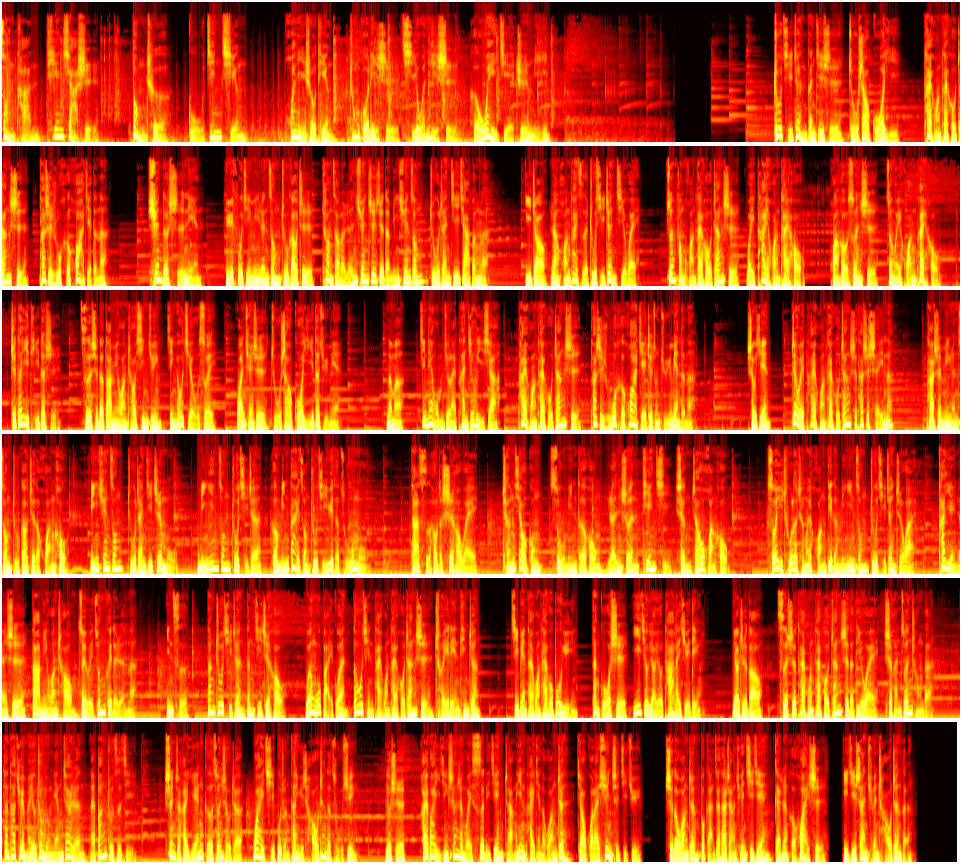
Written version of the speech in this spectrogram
纵谈天下事，洞彻古今情。欢迎收听《中国历史奇闻异事和未解之谜》。朱祁镇登基时，主少国疑，太皇太后张氏他是如何化解的呢？宣德十年，与父亲明仁宗朱高炽创造了仁宣之治的明宣宗朱瞻基驾崩了，遗诏让皇太子朱祁镇继位，尊奉皇太后张氏为太皇太后，皇后孙氏尊为皇太后。值得一提的是，此时的大明王朝新君仅有九岁，完全是主少国疑的局面。那么，今天我们就来探究一下太皇太后张氏她是如何化解这种局面的呢？首先，这位太皇太后张氏她是谁呢？她是明仁宗朱高炽的皇后，明宣宗朱瞻基之母，明英宗朱祁镇和明代宗朱祁钰的祖母。她死后的谥号为承孝公肃明德弘仁顺天启圣昭皇后。所以，除了成为皇帝的明英宗朱祁镇之外，他俨然是大明王朝最为尊贵的人了，因此，当朱祁镇登基之后，文武百官都请太皇太后张氏垂帘听政。即便太皇太后不允，但国事依旧要由他来决定。要知道，此时太皇太后张氏的地位是很尊崇的，但她却没有重用娘家人来帮助自己，甚至还严格遵守着外戚不准干预朝政的祖训，有时。还把已经升任为司礼监掌印太监的王振叫过来训斥几句，使得王振不敢在他掌权期间干任何坏事，以及擅权朝政等。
